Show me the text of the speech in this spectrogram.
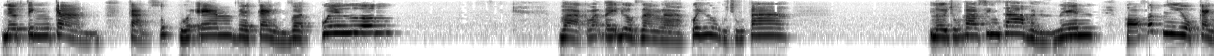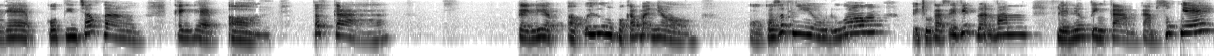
nêu tình cảm, cảm xúc của em về cảnh vật quê hương. Và các bạn thấy được rằng là quê hương của chúng ta nơi chúng ta sinh ra và lớn lên có rất nhiều cảnh đẹp cô tin chắc rằng cảnh đẹp ở tất cả cảnh đẹp ở quê hương của các bạn nhỏ có rất nhiều đúng không? Vậy chúng ta sẽ viết đoạn văn để nêu tình cảm cảm xúc nhé.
